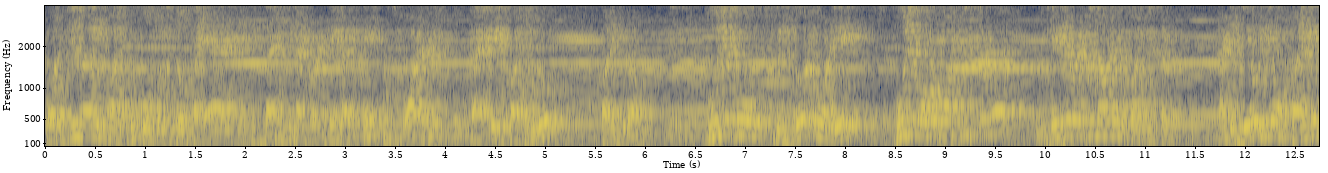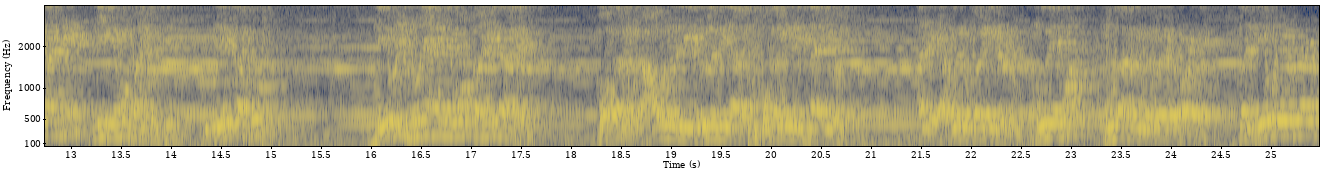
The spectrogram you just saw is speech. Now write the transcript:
ఒరిజినల్ పసుపు కొమ్ములతో తయారు చేసి దంచినటువంటి అంటే వాడండి. ప్యాకెట్ పసుపులు పరిగ్రహం పూజకు మీరు స్టోర్ పోండి. పూజకు ఒక పసుపు ఇస్తాడు ఇంట్లో పెట్టుకుందామని ఒక పసుపు ఇస్తాడు. అంటే దేవుడికి ఏమో పనికిరాంది నీకేమో పనికి వచ్చేది ఇప్పుడు ఏ తప్పు? దేవుడికి నూనె ఆయిల్ ఏమో పనికి రాలేదు బొక్కలు ఆవులది ఎగ్గులది మొక్కలకి తీసిన ఆయిల్ వస్తుంది. అదే యాభై రూపాయలకి వెళ్ళాడు నువ్వేమో నూట అరవై రూపాయలు పడతావు మరి దేవుడు ఏమన్నాడు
